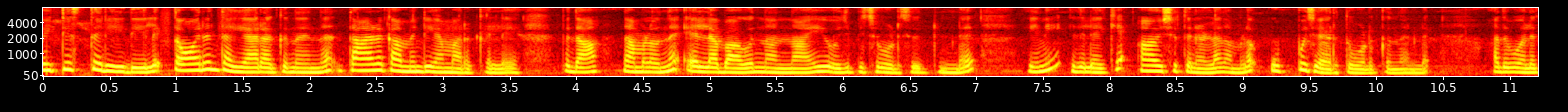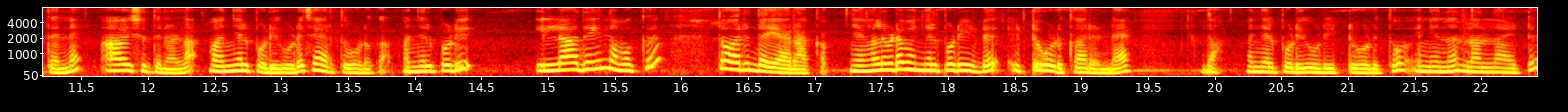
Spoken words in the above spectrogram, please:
വ്യത്യസ്ത രീതിയിൽ തോരൻ തയ്യാറാക്കുന്നതെന്ന് താഴെ കമന്റ് ചെയ്യാൻ മറക്കല്ലേ? അപ്പോൾ ഇതാ നമ്മളൊന്ന് എല്ലാ ഭാഗവും നന്നായി യോജിപ്പിച്ച് കൊടുത്തിട്ടുണ്ട്. ഇനി ഇതിലേക്ക് ആവശ്യത്തിനുള്ള നമ്മൾ ഉപ്പ് ചേർത്ത് കൊടുക്കുന്നുണ്ട്. അതുപോലെ തന്നെ ആവശ്യത്തിനുള്ള മഞ്ഞൾപ്പൊടി കൂടെ ചേർത്ത് കൊടുക്കുക മഞ്ഞൾപ്പൊടി ഇല്ലാതെയും നമുക്ക് തോരൻ തയ്യാറാക്കാം. ഞങ്ങളിവിടെ മഞ്ഞൾപ്പൊടി ഇട്ട് ഇട്ട് കൊടുക്കാറുണ്ട്. ഇതാ മഞ്ഞൾപ്പൊടി കൂടി ഇട്ട് കൊടുത്തു. ഇനി ഒന്ന് നന്നായിട്ട്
